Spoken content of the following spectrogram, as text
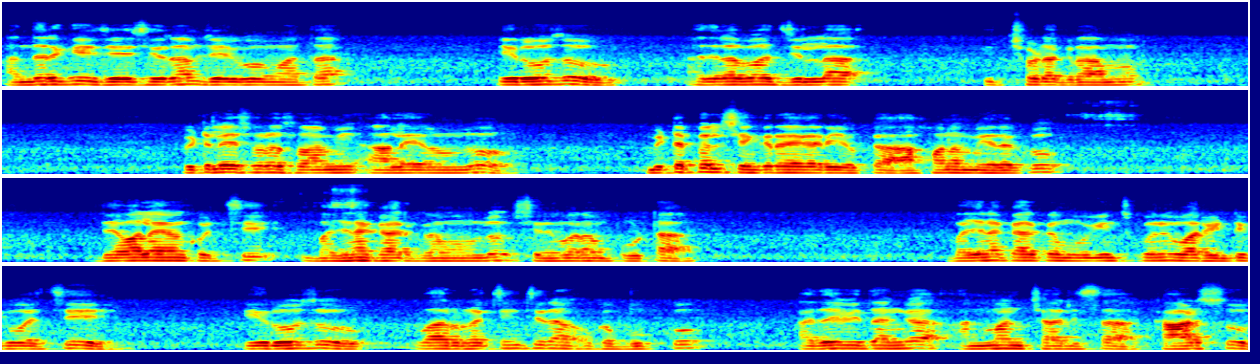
అందరికీ జై శ్రీరామ్ జై గోమాత. ఈరోజు ఆదిలాబాద్ జిల్లా ఇచ్చోడ గ్రామం విఠలేశ్వర స్వామి ఆలయంలో మిట్టపల్లి శంకరయ్య గారి యొక్క ఆహ్వానం మేరకు దేవాలయానికి వచ్చి భజన కార్యక్రమంలో శనివారం పూట భజన కార్యక్రమం ముగించుకొని వారి ఇంటికి వచ్చి ఈరోజు వారు రచించిన ఒక బుక్ అదేవిధంగా హనుమాన్ చాలీసా కార్డ్సు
